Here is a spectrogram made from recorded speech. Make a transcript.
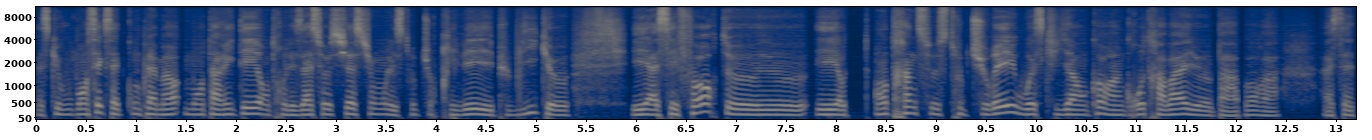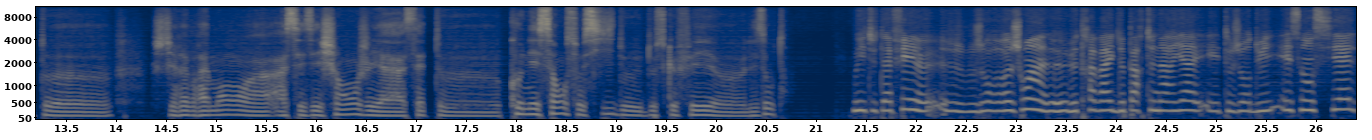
Est-ce que vous pensez que cette complémentarité entre les associations, les structures privées et publiques est assez forte et en train de se structurer ou est-ce qu'il y a encore un gros travail par rapport à, à cette je dirais vraiment à, ces échanges et à cette euh, connaissance aussi de, ce que fait euh, les autres. Oui, tout à fait. Euh, je rejoins. Le travail de partenariat est aujourd'hui essentiel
